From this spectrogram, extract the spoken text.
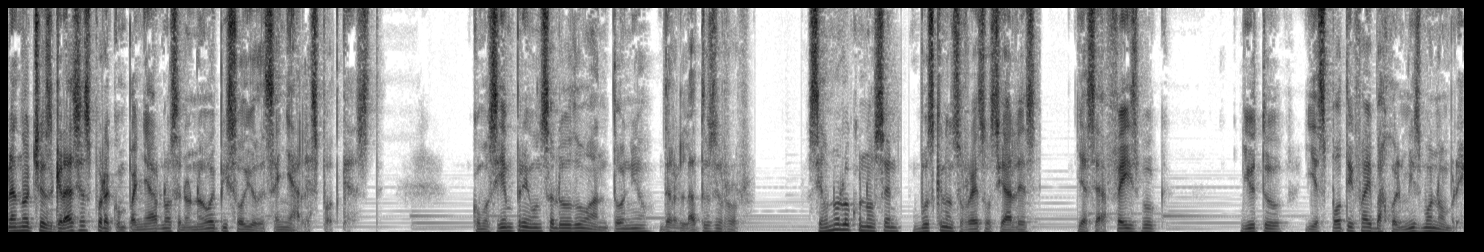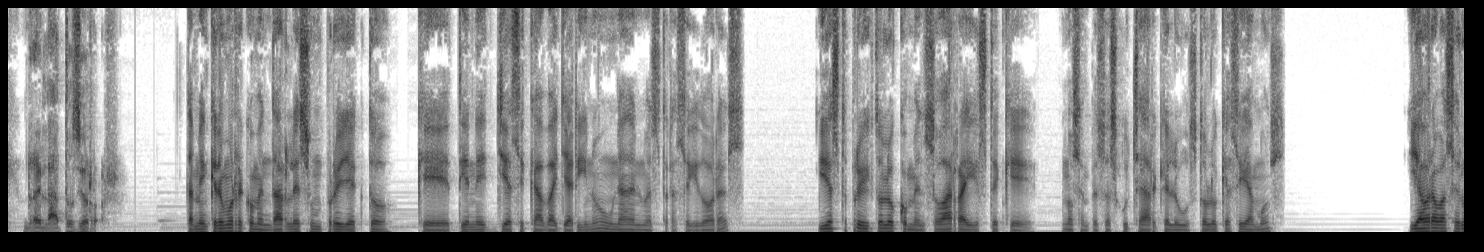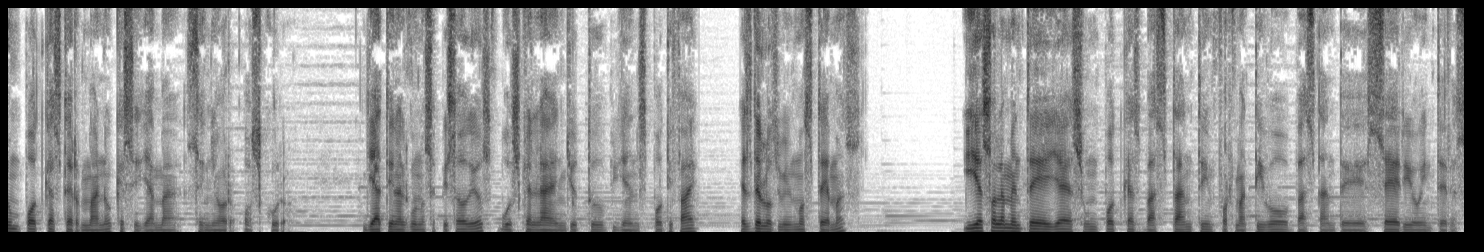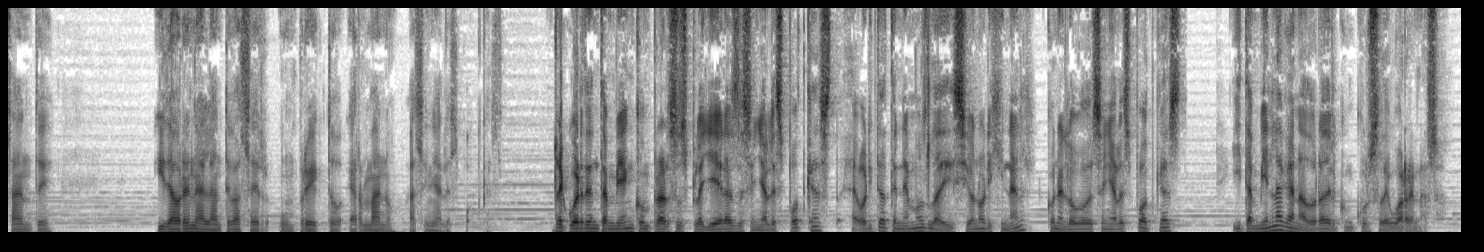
Buenas noches, gracias por acompañarnos en un nuevo episodio de Señales Podcast. Como siempre, un saludo a Antonio de Relatos de Horror. Si aún no lo conocen, búsquenlo en sus redes sociales, ya sea Facebook, YouTube y Spotify bajo el mismo nombre, Relatos de Horror. También queremos recomendarles un proyecto que tiene Jessica Ballarino, una de nuestras seguidoras. Y este proyecto lo comenzó a raíz de que nos empezó a escuchar, que le gustó lo que hacíamos y ahora va a ser un podcast hermano que se llama Señor Oscuro. Ya tiene algunos episodios, búsquenla en YouTube y en Spotify. Es de los mismos temas. Y es solamente ella, es un podcast bastante informativo, bastante serio, interesante. Y de ahora en adelante va a ser un proyecto hermano a Señales Podcast. Recuerden también comprar sus playeras de Señales Podcast. Ahorita tenemos la edición original con el logo de Señales Podcast y también la ganadora del concurso de Guarrenazo.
